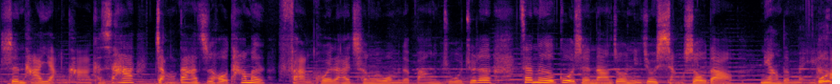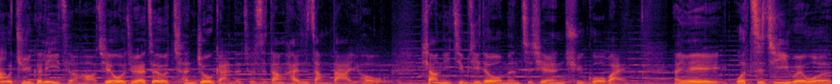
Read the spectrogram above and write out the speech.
生他养他，可是他长大之后，他们返回来成为我们的帮助。我觉得在那个过程当中，你就享受到那样的美好我我。举个例子哈，其实我觉得最有成就感的就是当孩子长大以后，像你记不记得我们之前去国外，那因为我自己以为我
